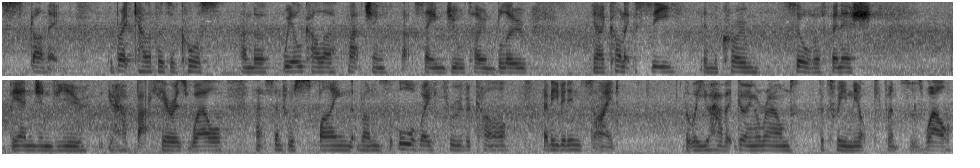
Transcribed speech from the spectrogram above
stunning. The brake calipers, of course, and the wheel colour matching that same dual tone blue. The iconic C in the chrome silver finish. The engine view that you have back here as well. That central spine that runs all the way through the car, and even inside, the way you have it going around between the occupants as well.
